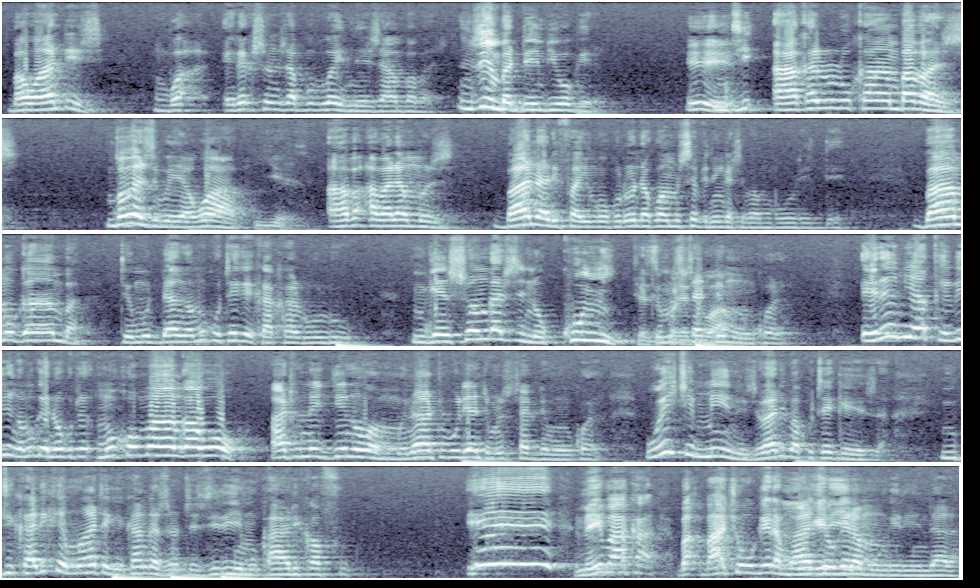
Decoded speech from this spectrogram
bawandiise mbwa elections za bobi wine nezambabazi nze mbadde mbyogera Eh. nti akalulu ka mbabazi mbabazi bwe yawaaba Yes. aba- abalamuzi banalifayinga okulonda kwa museveni nga tebamubuulidde bamugamba temuddangamu kutegeka kalulu ngaensonga zino kumi temuzitadde mu nkola. Era emyaka ebiri nga mugenda mukomangawo atunejjeno wammwe n'atubulira nti muzitadde mu nkola. Which means baali bakutegeeza nti kali kemwategeka nga zino teziriimu kaali kafu. Naye bakyogera mu ngeri ndala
